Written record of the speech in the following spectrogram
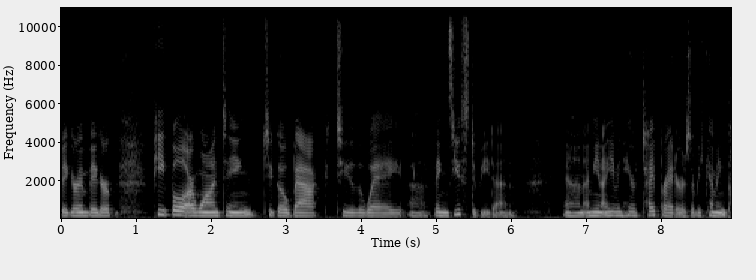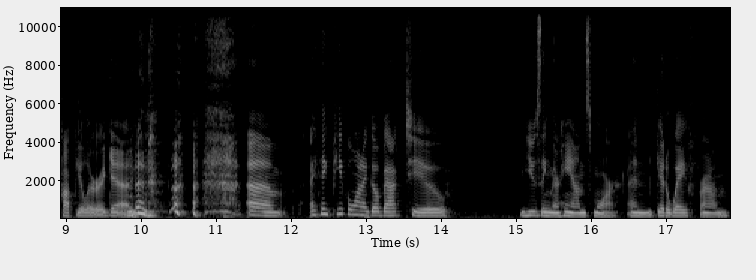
bigger and bigger, people are wanting to go back to the way uh, things used to be done. And I mean, I even hear typewriters are becoming popular again. and um, I think people want to go back to using their hands more and get away from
